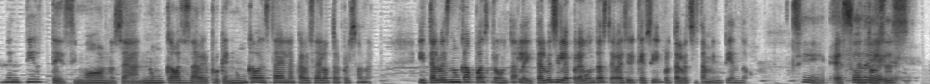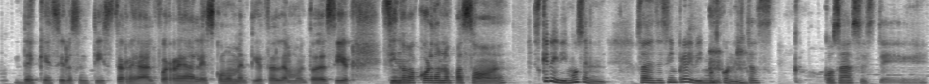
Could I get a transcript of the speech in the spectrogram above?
Mentirte, Simón, o sea, nunca vas a saber porque nunca vas a estar en la cabeza de la otra persona. Y tal vez nunca puedas preguntarle, y tal vez si le preguntas te va a decir que sí, pero tal vez está mintiendo. Sí, eso Entonces- de, de que si lo sentiste real, fue real, es como mentirte al momento de decir, si no me acuerdo, no pasó, ¿eh? Es que vivimos en, o sea, desde siempre vivimos con estas cosas, este,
